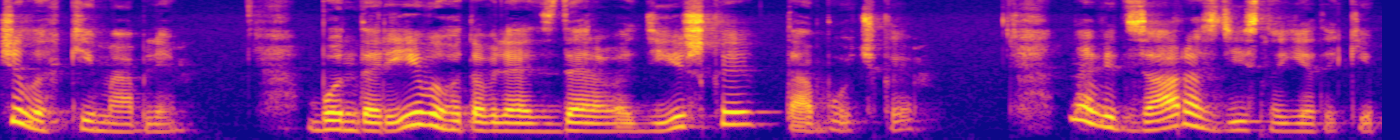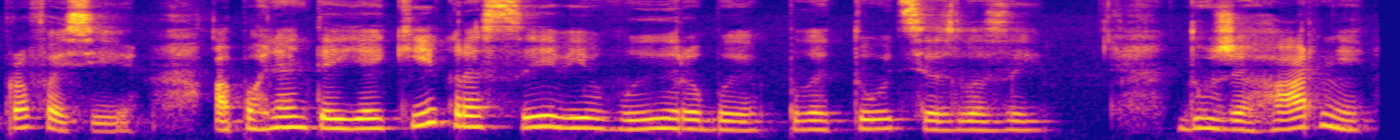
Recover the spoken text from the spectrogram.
чи легкі меблі. Бондарі виготовляють з дерева діжки та бочки. Навіть зараз дійсно є такі професії. А погляньте, які красиві вироби плетуться з лози. Дуже гарні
